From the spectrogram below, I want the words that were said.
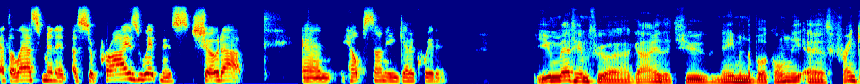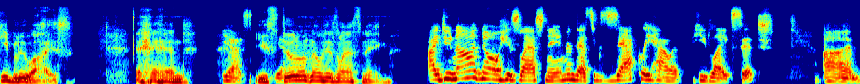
at the last minute. A surprise witness showed up and helped Sonny get acquitted. You met him through a guy that you name in the book only as Frankie Blue Eyes. And yes, you still don't know his last name. I do not know his last name, and that's exactly how it, he likes it. Um,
